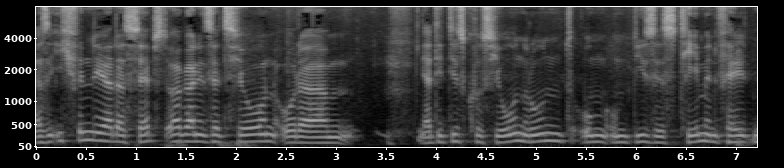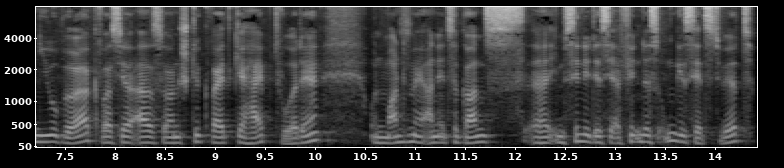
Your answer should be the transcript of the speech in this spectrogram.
Also ich finde ja, dass Selbstorganisation oder ja, die Diskussion rund um, um dieses Themenfeld New Work, was ja auch so ein Stück weit gehypt wurde und manchmal auch nicht so ganz äh, im Sinne des Erfinders umgesetzt wird,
